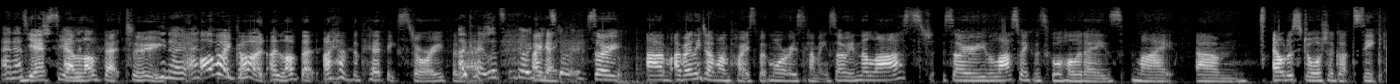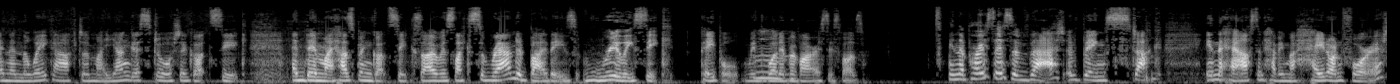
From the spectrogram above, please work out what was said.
And as Yes, much- yeah, I love that too. You know, and- oh my god, I love that. I have the perfect story for that. Okay, let's go the story. So, um, I've only done one post, but more is coming. So, in the last, so the last week of the school holidays, my um, eldest daughter got sick, and then the week after, my youngest daughter got sick, and then my husband got sick. So, I was like surrounded by these really sick people with Mm. whatever virus this was in the process of that, of being stuck in the house and having my hate on for it,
